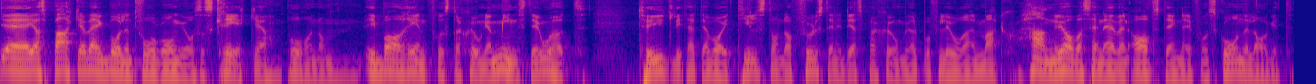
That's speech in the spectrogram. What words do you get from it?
Eh, Jag sparkade iväg bollen två gånger och så skrek jag på honom. I bara ren frustration. Jag minns det oerhört tydligt att jag var i ett tillstånd av fullständig desperation. Vi höll på att förlora en match. Han och jag var sen även avstängda från Skånelaget.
